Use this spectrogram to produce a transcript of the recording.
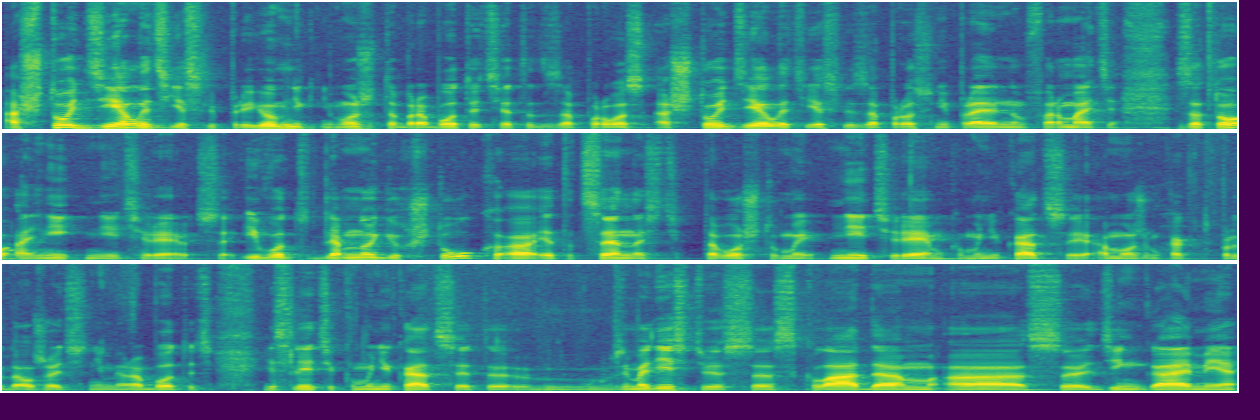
А что делать, если приемник не может обработать этот запрос? А что делать, если запрос в неправильном формате? Зато они не теряются. И вот для многих штук а, эта ценность того, что мы не теряем коммуникации, а можем как-то продолжать с ними работать. Если эти коммуникации — это взаимодействие с складом, а, с деньгами,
